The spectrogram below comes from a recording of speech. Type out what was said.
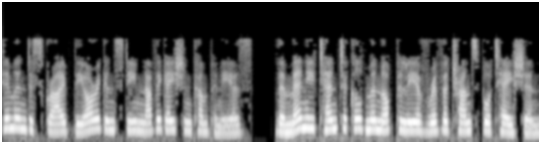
Timmen described the Oregon Steam Navigation Company as the many-tentacled monopoly of river transportation.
